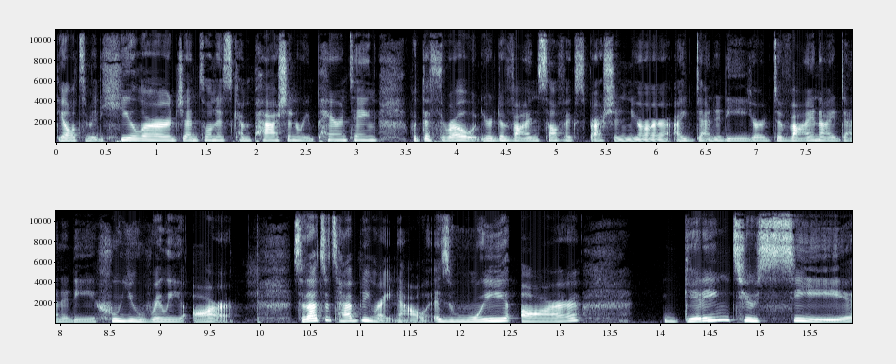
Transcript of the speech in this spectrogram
the ultimate healer, gentleness, compassion, reparenting with the throat, your divine self expression, your identity, your divine identity, who you really are. So that's what's happening right now is we are getting to see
